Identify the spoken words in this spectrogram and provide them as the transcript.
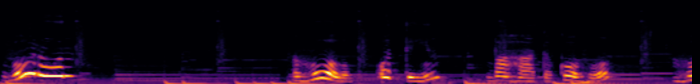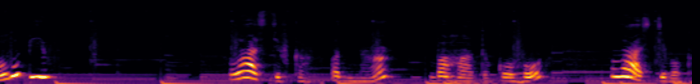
Ворон. Голуб один, багато кого? Голубів. Ластівка одна, багато кого? Ластівок.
